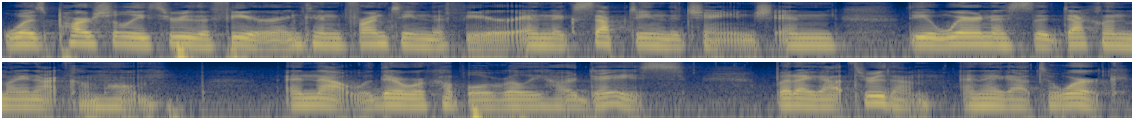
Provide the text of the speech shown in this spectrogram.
was partially through the fear and confronting the fear and accepting the change and the awareness that Declan might not come home. And that there were a couple of really hard days, but I got through them and I got to work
